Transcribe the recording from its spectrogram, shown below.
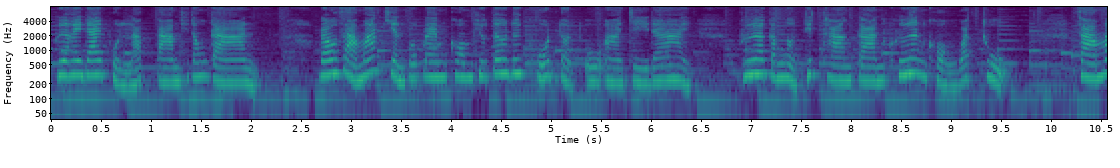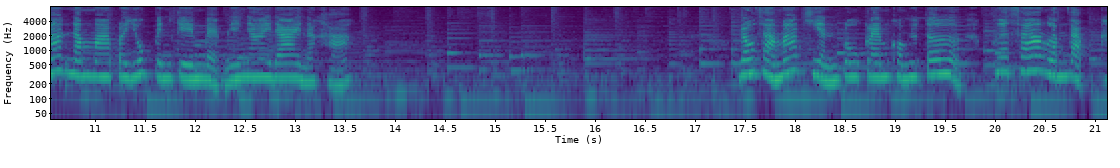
เพื่อให้ได้ผลลัพธ์ตามที่ต้องการ เราสามารถเขียนโปรแกรมคอมพิวเตอร์ด้วย code.org ได้ เพื่อกำหนดทิศทางการเคลื่อนของวัตถุ สามารถนำมาประยุกต์เป็นเกมแบบง่าย ๆ ได้นะคะ เราสามารถเขียนโปรแกรมคอมพิวเตอร์ เพื่อสร้างลำดับค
